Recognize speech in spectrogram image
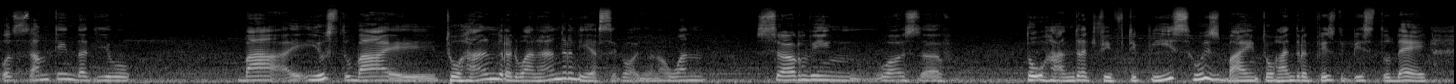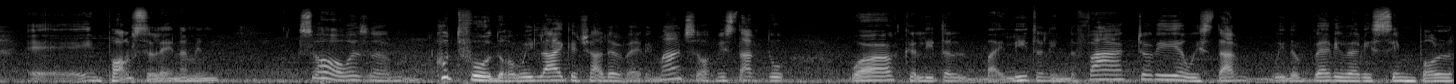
was something that you buy, used to buy 200, 100 years ago. You know, one serving was uh, 250 piece. Who is buying 250 piece today eh, in porcelain? I mean, so it was um, good food. We like each other very much. So we start to work little by little in the factory. We start with a very, very simple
